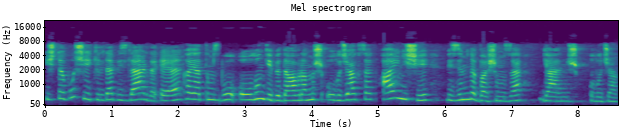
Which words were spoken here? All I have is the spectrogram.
İşte bu şekilde bizler de eğer hayatımız bu oğlun gibi davranmış olacaksak aynı şey bizim de başımıza gelmiş olacak.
